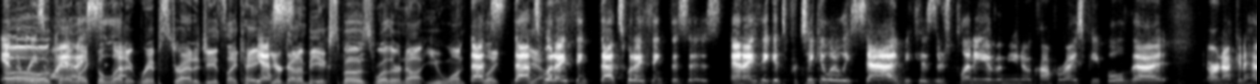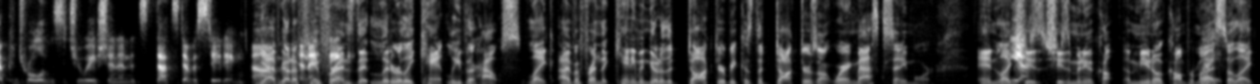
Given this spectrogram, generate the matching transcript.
And oh, the reason okay, why I like the let it rip strategy. It's like, hey, Yes. you're gonna be exposed whether or not you want. that's like, that's yeah. what I think that's what I think this is. And I think it's particularly sad because there's plenty of immunocompromised people that are not going to have control of the situation and it's that's devastating. Yeah, I've got a Um, and I few think- friends that literally can't leave their house. Like, I have a friend that can't even go to the doctor because the doctors aren't wearing masks anymore, and like Yeah. she's she's immuno- immunocompromised, Right. so like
